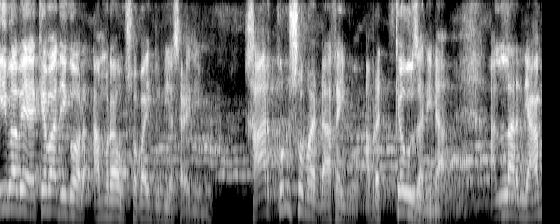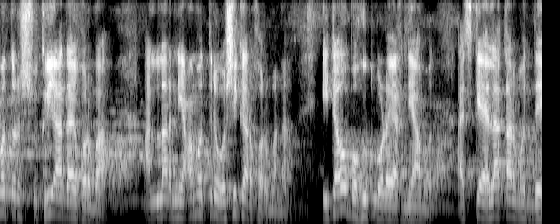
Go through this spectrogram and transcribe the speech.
এইভাবে একেবারে গর আমরাও সবাই দুনিয়া ছাড়ে নিব। খার কোন সময় ডাকাইব আমরা কেউ জানি না। আল্লাহর নিয়ামতের সুক্রিয়া আদায় করবা, আল্লাহর নিয়ামতের অস্বীকার করবা না। এটাও বহুত বড় এক নিয়ামত। আজকে এলাকার মধ্যে,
